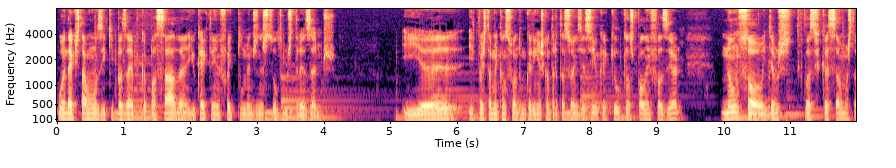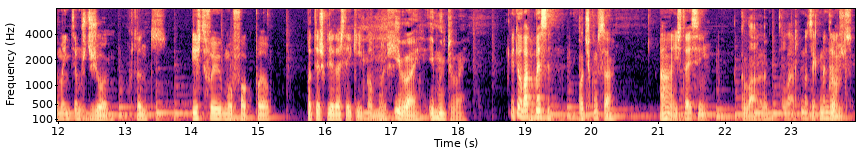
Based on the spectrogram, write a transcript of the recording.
onde é que estavam as equipas à época passada e o que é que têm feito pelo menos nestes últimos 3 anos. E, eh, e depois também consoante um bocadinho as contratações e assim, o que é aquilo que eles podem fazer, não só em termos de classificação, mas também em termos de jogo. Portanto, isto foi o meu foco para, para ter escolhido esta equipa. Mas... E bem, e muito bem. Então vá, começa. Podes começar. Ah, isto é sim. Claro. Claro, nós é que mandamos. Pronto.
